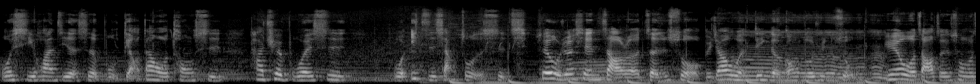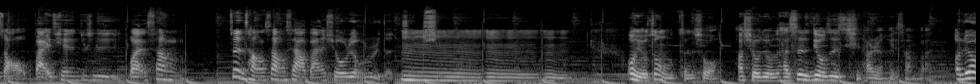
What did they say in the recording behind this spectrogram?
我喜欢急诊室的步调，但我同时它却不会是我一直想做的事情。所以我就先找了诊所比较稳定的工作去做，因为我找诊所，我找白天就是晚上。正常上下班休六日的诊所，嗯嗯嗯，哦，有这种诊所，他休六日还是六日，其他人可以上班？哦，六，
